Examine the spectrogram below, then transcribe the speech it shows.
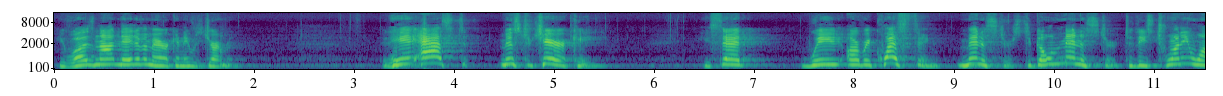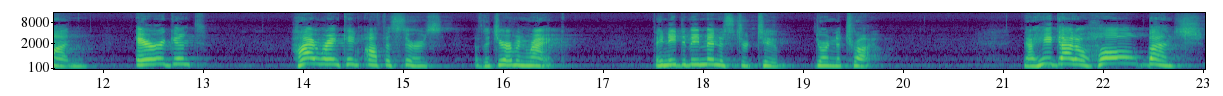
He was not Native American, he was German. But he asked Mr. Cherokee, he said, We are requesting ministers to go minister to these 21 arrogant, high ranking officers of the German rank. They need to be ministered to during the trial. Now, he got a whole bunch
